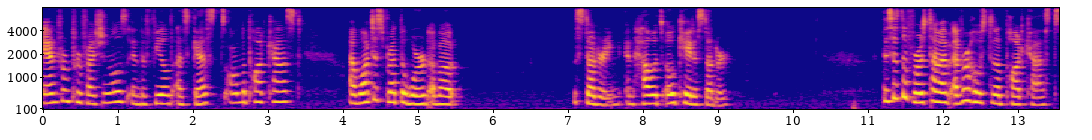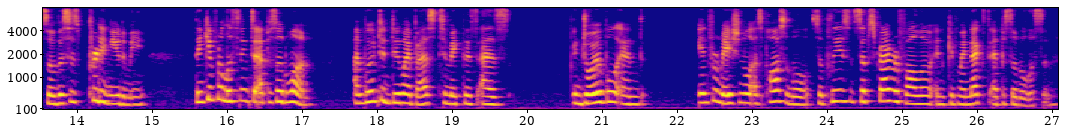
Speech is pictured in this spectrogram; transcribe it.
and from professionals in the field as guests on the podcast, I want to spread the word about stuttering and how it's okay to stutter. This is the first time I've ever hosted a podcast, so this is pretty new to me. Thank you for listening to episode 1. I'm going to do my best to make this as enjoyable and informational as possible, so please subscribe or follow and give my next episode a listen.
